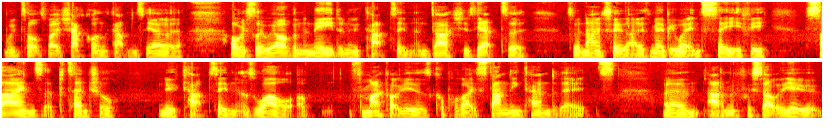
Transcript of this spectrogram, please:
we talked about Shackell and the captaincy earlier. Obviously, we are going to need a new captain, and Dyche is yet to to announce who that is. Maybe waiting to see if he signs a potential new captain as well. Uh, From my point of view, there's a couple of outstanding candidates. Um, Adam, if we start with you,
